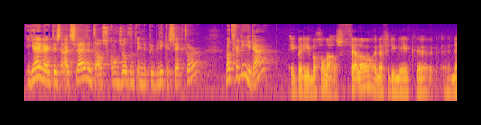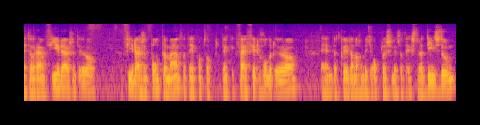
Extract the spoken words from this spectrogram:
Jij werkt dus uitsluitend als consultant in de publieke sector. Wat verdien je daar? Ik ben hier begonnen als fellow en daar verdiende ik uh, netto ruim 4000 euro. 4000 pond per maand, wat neerkomt op denk ik 4500 euro. En dat kun je dan nog een beetje oplussen met wat extra dienst doen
